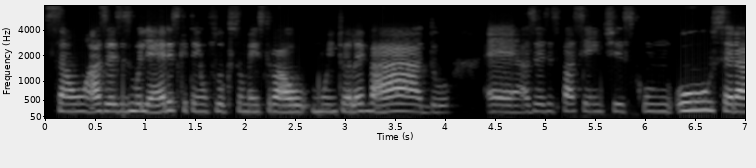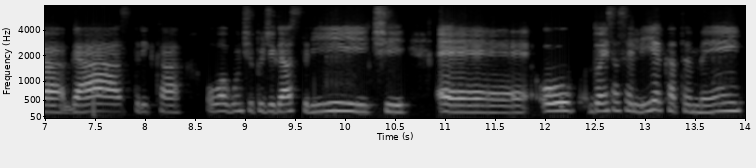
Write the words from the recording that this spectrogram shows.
são, às vezes, mulheres que têm um fluxo menstrual muito elevado, é, às vezes pacientes com úlcera gástrica ou algum tipo de gastrite, é, ou doença celíaca também.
